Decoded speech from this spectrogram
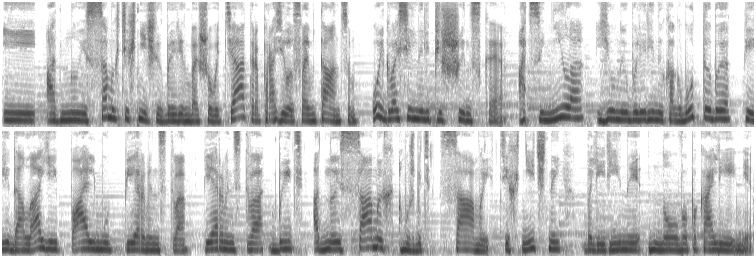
и одну из самых техничных балерин Большого театра поразила своим танцем. Ольга Васильевна Лепешинская оценила юную балерину, как будто бы передала ей пальму первенства. Первенство быть одной из самых, а может быть, самой техничной балерины нового поколения.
